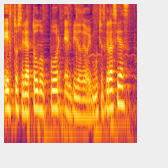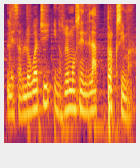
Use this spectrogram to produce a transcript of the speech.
esto sería todo por el video de hoy. Muchas gracias, les habló Guachi y nos vemos en la próxima.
